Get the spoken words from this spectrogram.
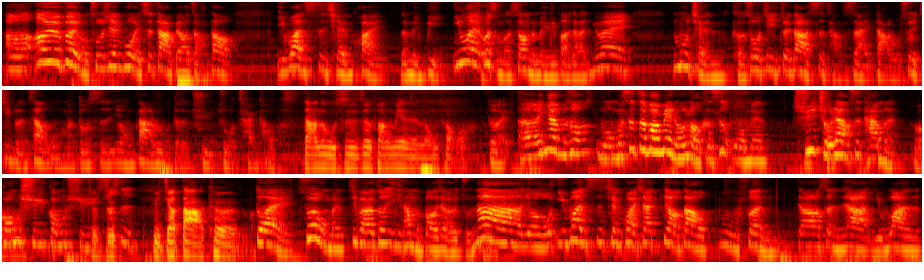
呃，二月份有出现过一次大飙涨到一万四千块人民币。因为为什么是用人民币报价？因为目前可塑剂最大的市场是在大陆，所以基本上我们都是用大陆的去做参考。大陆是这方面的龙头啊。对，呃，应该不是说我们是这方面龙头，可是我们需求量是他们供需供需，就是比较大客嘛。对，所以我们基本上都是以他们报价为主。那有一万四千块，现在掉到部分掉到剩下一万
